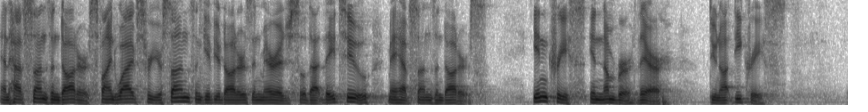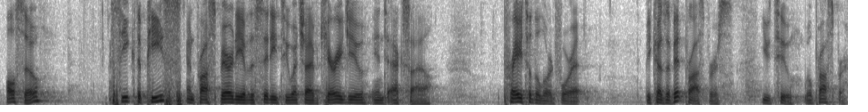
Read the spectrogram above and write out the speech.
and have sons and daughters. Find wives for your sons and give your daughters in marriage so that they too may have sons and daughters. Increase in number there, do not decrease. Also, seek the peace and prosperity of the city to which I have carried you into exile. Pray to the Lord for it, because if it prospers, you too will prosper.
